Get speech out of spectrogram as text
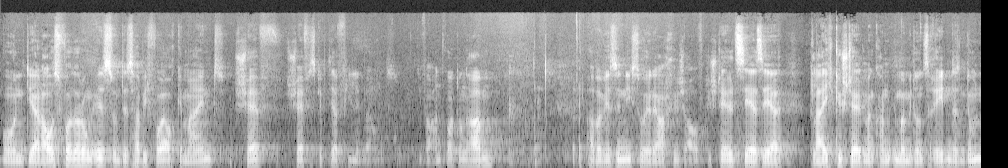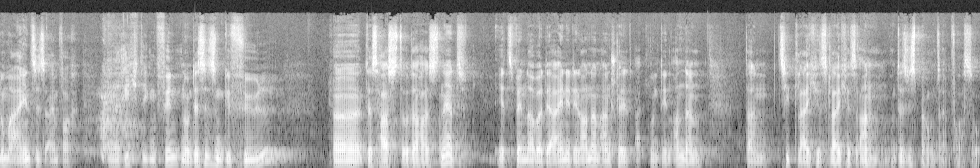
Und die Herausforderung ist, und das habe ich vorher auch gemeint, Chef, Chef, es gibt ja viele bei uns, die Verantwortung haben, aber wir sind nicht so hierarchisch aufgestellt, sehr, sehr gleichgestellt. Man kann immer mit uns reden. Das, Nummer eins ist einfach, den richtigen finden. Und das ist ein Gefühl, äh, das hast oder hast nicht. Jetzt, wenn aber der eine den anderen anstellt und den anderen, dann zieht Gleiches Gleiches an. Und das ist bei uns einfach so.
